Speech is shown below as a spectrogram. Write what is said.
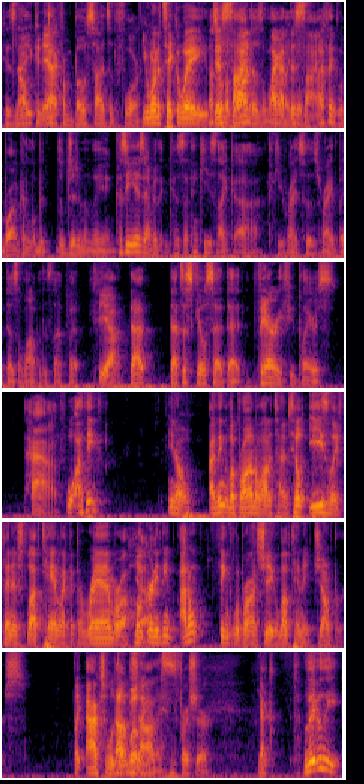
because now Oh, you can yeah. attack from both sides of the floor. You want to take away That's this what LeBron side. does a lot. I got Like, this Le- side. I think LeBron could le- legitimately because he is everything. because I think he's like uh, I think he writes with his right, but does a lot with his left. But yeah. that that's a skill set that very few players have. Well, I think, you know, I think LeBron a lot of times he'll easily finish left hand like at the rim or a hook or anything. I don't think LeBron's shooting left-handed jumpers, like actual Not jump willingly, shots. for sure. Yeah, literally,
